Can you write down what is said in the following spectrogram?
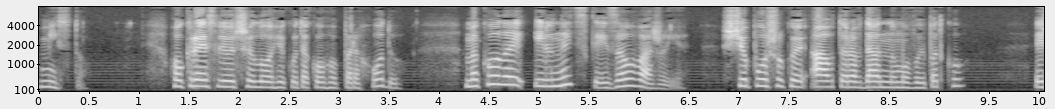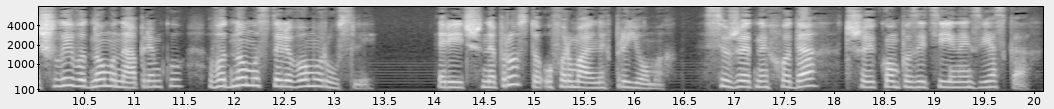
місто. Окреслюючи логіку такого переходу, Микола Ільницький зауважує, що пошуки автора в даному випадку йшли в одному напрямку, в одному стильовому руслі. Річ не просто у формальних прийомах, сюжетних ходах чи композиційних зв'язках,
